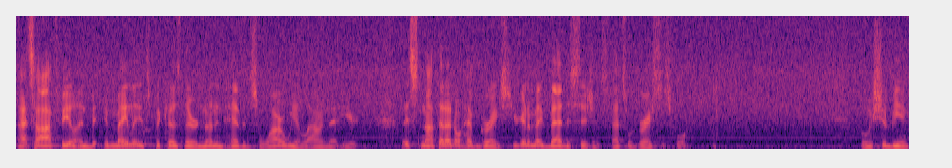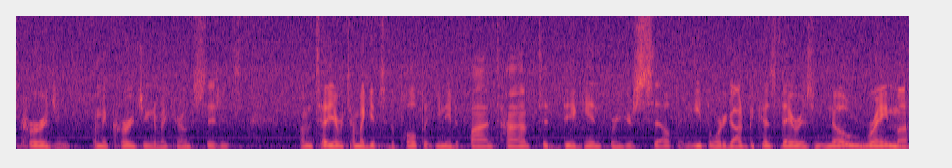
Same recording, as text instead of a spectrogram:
That's how I feel. And mainly it's because there are none in heaven, so why are we allowing that here? It's not that I don't have grace. You're going to make bad decisions. That's what grace is for. But we should be encouraging. I'm encouraging to make your own decisions. I'm going to tell you every time I get to the pulpit, you need to find time to dig in for yourself and eat the Word of God because there is no rhema,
